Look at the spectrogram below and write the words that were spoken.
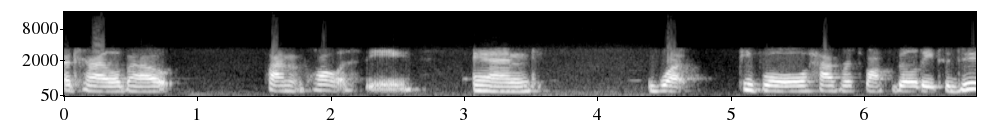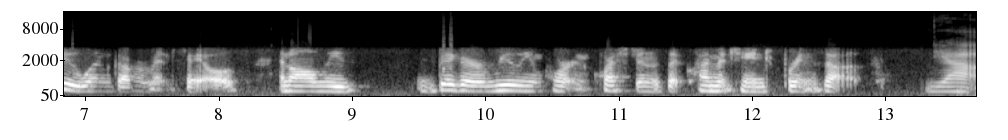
a trial about climate policy and what people have responsibility to do when government fails and all these bigger, really important questions that climate change brings up. Yeah.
